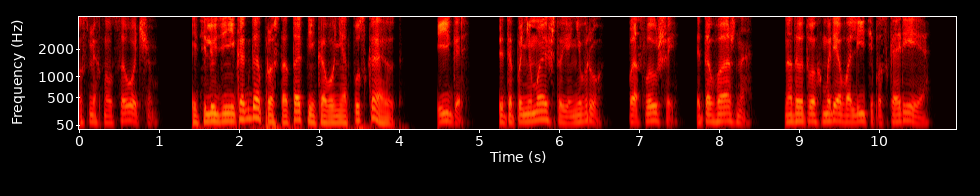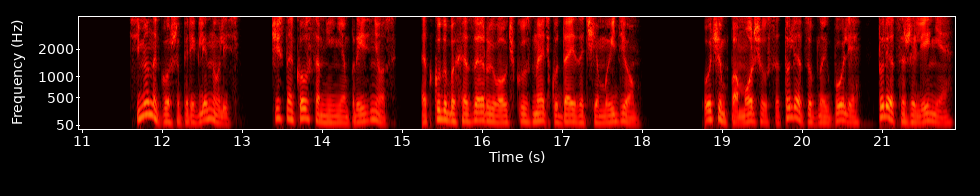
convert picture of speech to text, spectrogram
усмехнулся отчим. Эти люди никогда просто так никого не отпускают. Игорь, ты-то понимаешь, что я не вру? Послушай, это важно. Надо этого хмыря валить и поскорее. Семен и Гоша переглянулись. Чесноков сомнением произнес. Откуда бы Хазару и Волчку знать, куда и зачем мы идем? Очень поморщился то ли от зубной боли, то ли от сожаления,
